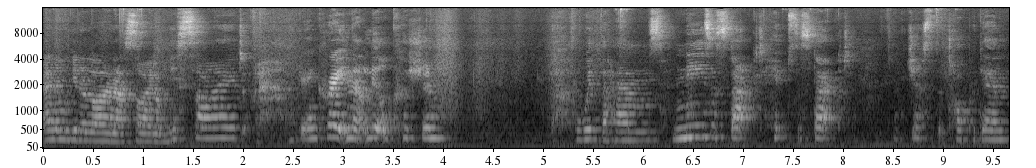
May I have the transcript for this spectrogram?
And then we're going to lie on our side on this side. Again, creating that little cushion with the hands. Knees are stacked, hips are stacked, just the top again.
